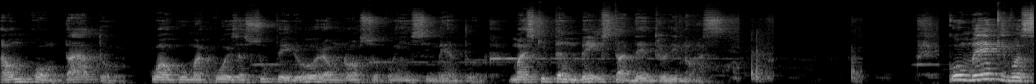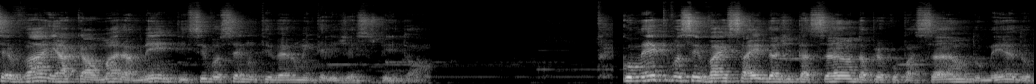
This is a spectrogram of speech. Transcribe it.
a um contato com alguma coisa superior ao nosso conhecimento, mas que também está dentro de nós. Como é que você vai acalmar a mente se você não tiver uma inteligência espiritual? Como é que você vai sair da agitação, da preocupação, do medo,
